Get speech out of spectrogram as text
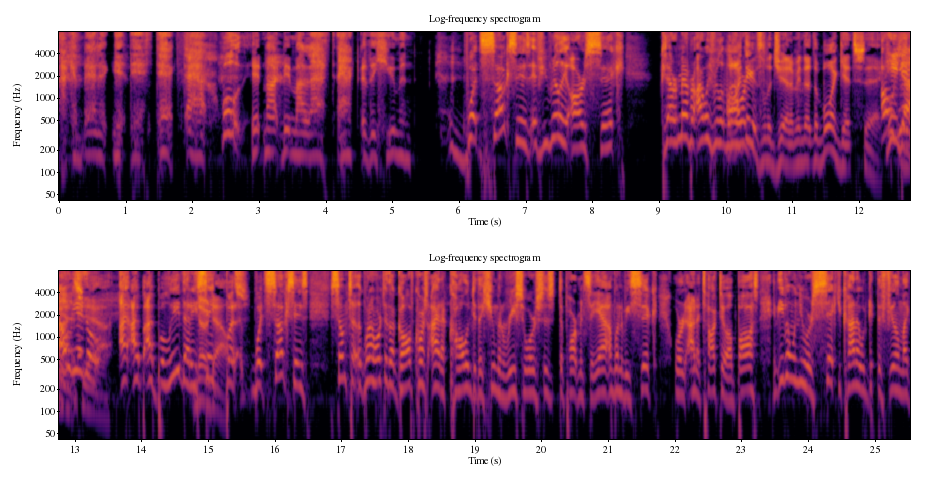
I can barely get this text out. Well, It might be my last act of the human. what sucks is if you really are sick. Because I remember I was really. Oh, When I, I worked, think it's legit. I mean, the, the boy gets sick. Oh He yeah, oh, does. oh yeah, no. Yeah. I, I I believe that he's No sick. doubts. But what sucks is sometimes when I worked at the golf course, I had to call into the human resources department, say, "Yeah, I'm going to be sick," or I had to talk to a boss. And even when you were sick, you kind of would get the feeling like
